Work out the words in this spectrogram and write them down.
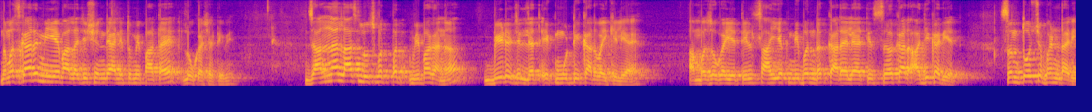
नमस्कार मी ए बालाजी शिंदे आणि तुम्ही पाहताय लोकाशा टीव्ही. जालना लाच लुचपत विभागानं बीड जिल्ह्यात एक मोठी कारवाई केली आहे. अंबाजोगाई येथील सहाय्यक निबंधक कार्यालयातील सहकार अधिकारी आहेत. संतोष भंडारी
